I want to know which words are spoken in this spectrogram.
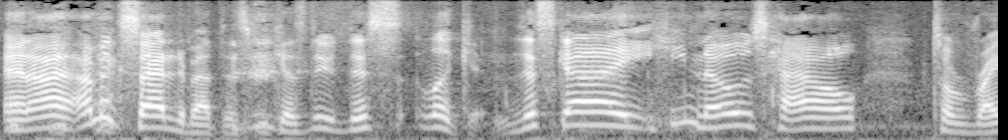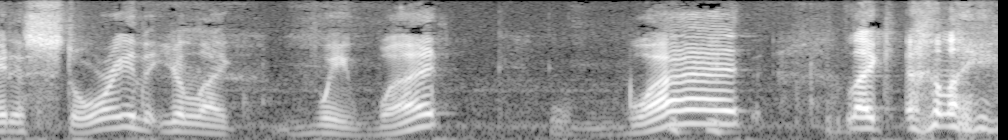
and I, I'm excited about this because, dude, this look, this guy, he knows how to write a story that you're like, wait, what, what, like, like,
